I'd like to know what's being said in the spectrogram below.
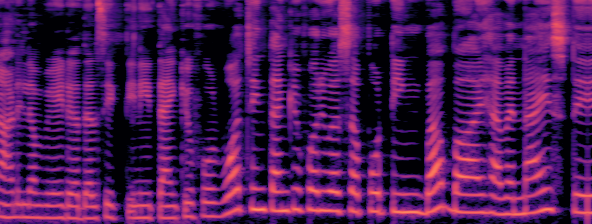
ನಾಳಿನ ವೀಡಿಯೋದಲ್ಲಿ ಸಿಗ್ತೀನಿ. Thank you for watching. Thank you for your supporting. ಬಾ bye. Have a nice day.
